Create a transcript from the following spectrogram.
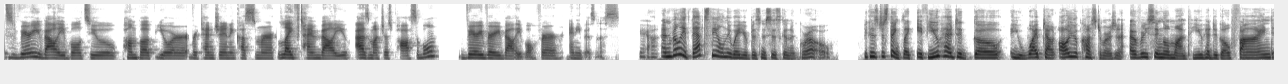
It's very valuable to pump up your retention and customer lifetime value as much as possible. Very, very valuable for any business. Yeah. And really, that's the only way your business is going to grow. Because just think like if you had to go, you wiped out all your customers and every single month you had to go find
